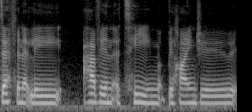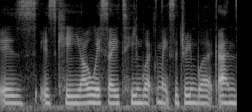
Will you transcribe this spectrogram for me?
definitely having a team behind you is is key. I always say teamwork makes the dream work, and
